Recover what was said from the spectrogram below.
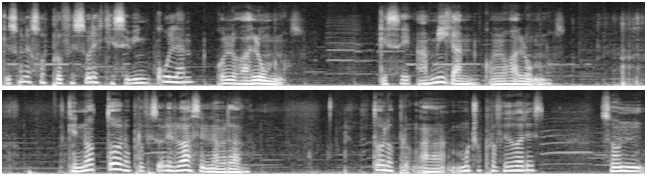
Que son esos profesores que se vinculan con los alumnos. Que se amigan con los alumnos. Que no todos los profesores lo hacen, la verdad todos los muchos profesores son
